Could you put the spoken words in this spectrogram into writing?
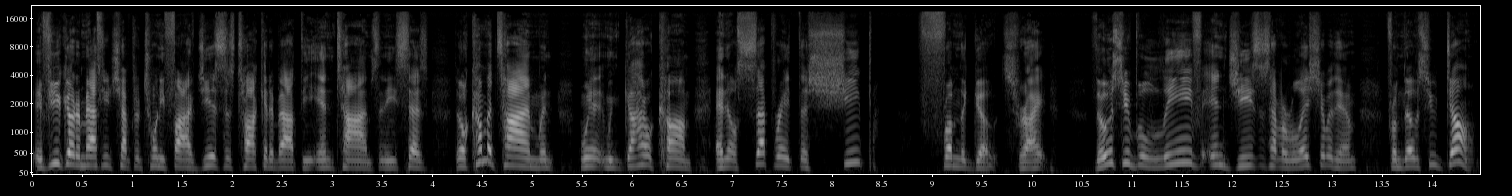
If you go to Matthew chapter 25, Jesus is talking about the end times, and he says, There'll come a time when, when, when God will come and he'll separate the sheep from the goats, right? Those who believe in Jesus have a relationship with him from those who don't.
